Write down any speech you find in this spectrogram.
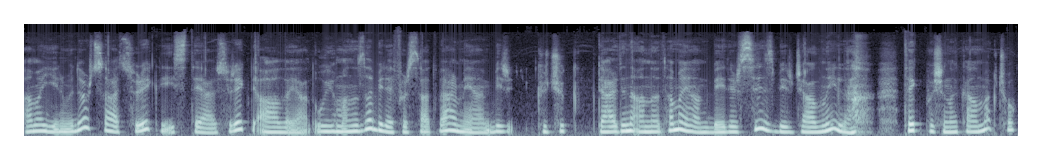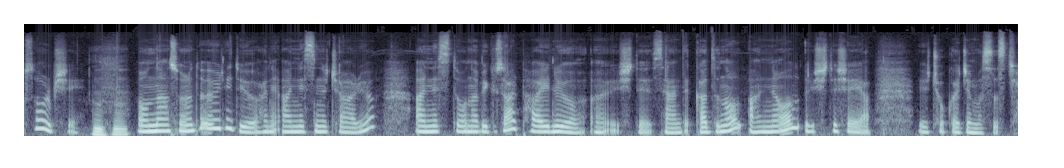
Ama 24 saat sürekli isteyen, sürekli ağlayan, uyumanıza bile fırsat vermeyen bir küçük derdini anlatamayan belirsiz bir canlıyla tek başına kalmak çok zor bir şey. Hı hı. Ondan sonra da öyle diyor. Hani annesini çağırıyor. Annesi de ona bir güzel paylıyor. Ee, İşte sen de kadın ol, anne ol, işte şey yap. Ee, Çok acımasızca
